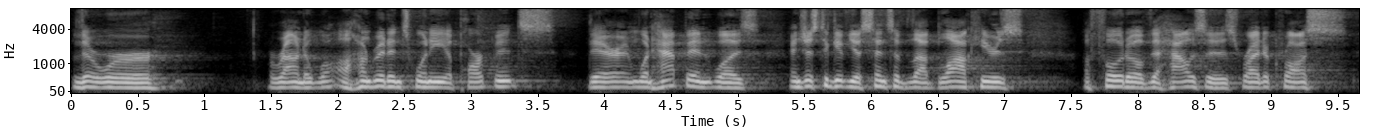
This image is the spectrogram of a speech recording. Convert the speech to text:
There were around 120 apartments there. And what happened was, and just to give you a sense of that block, here's a photo of the houses right across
